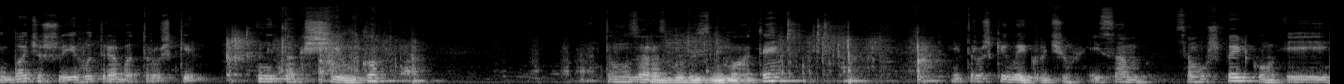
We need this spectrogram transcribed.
і бачу, що його треба трошки не так щілко. Тому зараз буду знімати і трошки викручу і сам, саму шпильку, і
